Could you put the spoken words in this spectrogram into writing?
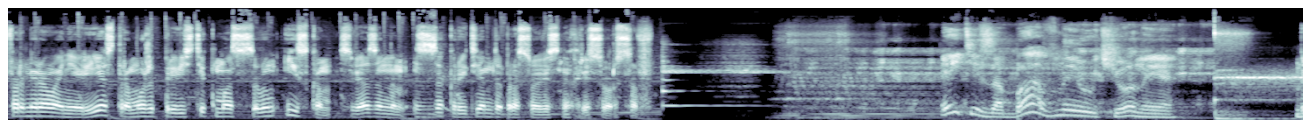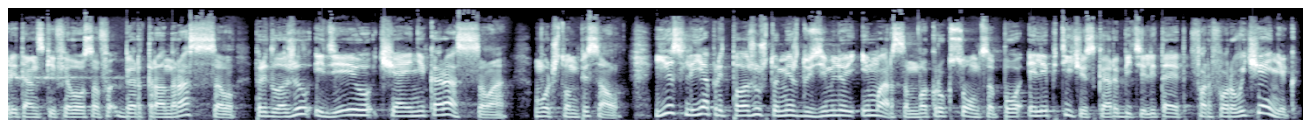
формирование реестра может привести к массовым искам, связанным с закрытием добросовестных ресурсов. Эти забавные ученые Британский философ Бертран Рассел предложил идею чайника Рассела. Вот что он писал. «Если я предположу, что между Землей и Марсом вокруг Солнца по эллиптической орбите летает фарфоровый чайник,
